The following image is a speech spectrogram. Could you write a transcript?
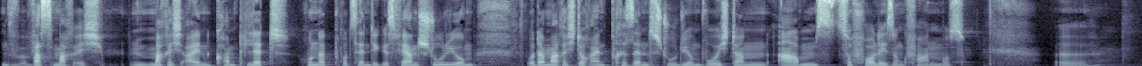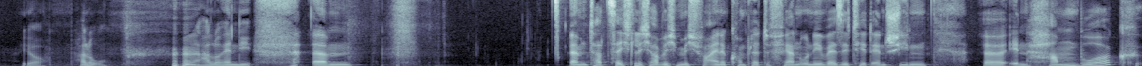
was mache ich? Mache ich ein komplett hundertprozentiges Fernstudium oder mache ich doch ein Präsenzstudium, wo ich dann abends zur Vorlesung fahren muss? Äh, ja, hallo. hallo Handy. Ähm, ähm, tatsächlich habe ich mich für eine komplette Fernuniversität entschieden äh, in Hamburg.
